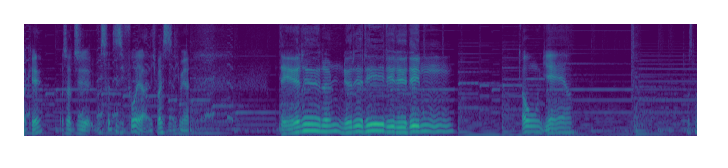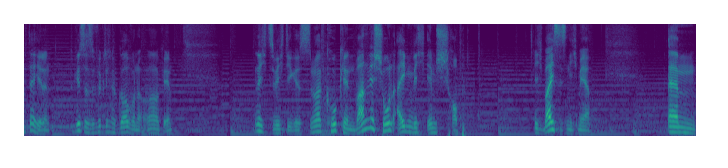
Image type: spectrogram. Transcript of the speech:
Okay. Was hatte, sie, was hatte sie vorher an? Ich weiß es nicht mehr. Oh yeah. Was macht der hier denn? Du gehst also wirklich nach Gorvo. Oh, okay. Nichts Wichtiges. Mal gucken. Waren wir schon eigentlich im Shop? Ich weiß es nicht mehr. Ähm.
